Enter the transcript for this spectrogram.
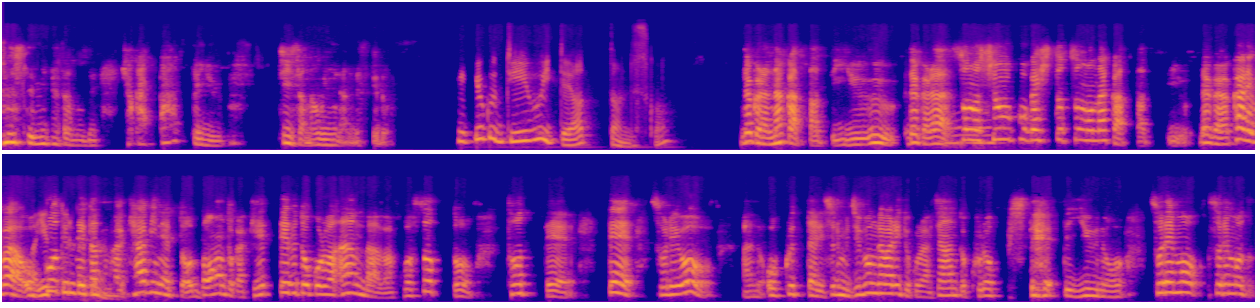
うにして見てたので、よかったっていう小さなウィンなんですけど。結局 DV ってあったんですか？だからなかったっていう、だからその証拠が一つもなかったっていう。だから彼は怒言っってたとか、キャビネットをボーンとか蹴ってるところをアンバーはこそっと取って、で、それをあの送ったり、それも自分が悪いところはちゃんとクロップして っていうのを、それも、それも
